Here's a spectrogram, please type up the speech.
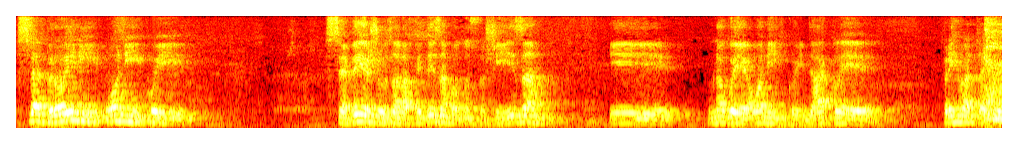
sve brojni oni koji se vežu za rafidizam, odnosno šiizam i mnogo je onih koji dakle prihvataju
